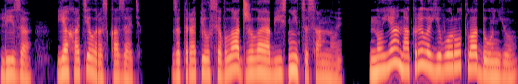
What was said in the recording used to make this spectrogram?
«Лиза, я хотел рассказать», — заторопился Влад, желая объясниться со мной. Но я накрыла его рот ладонью,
